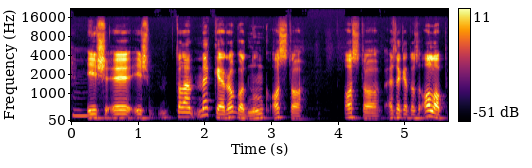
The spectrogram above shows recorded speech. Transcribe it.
hmm. és, és talán meg kell ragadnunk azt a, azt a, ezeket az alap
